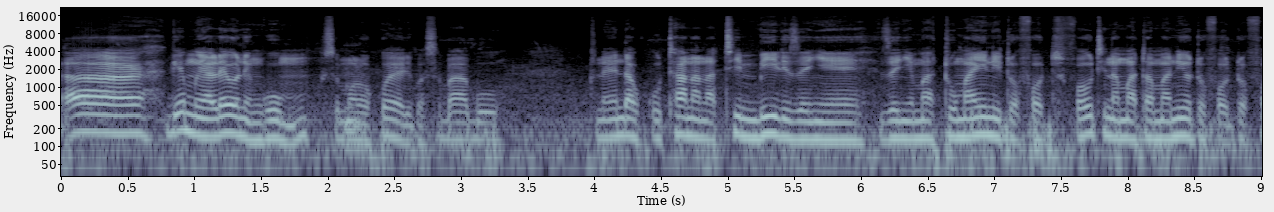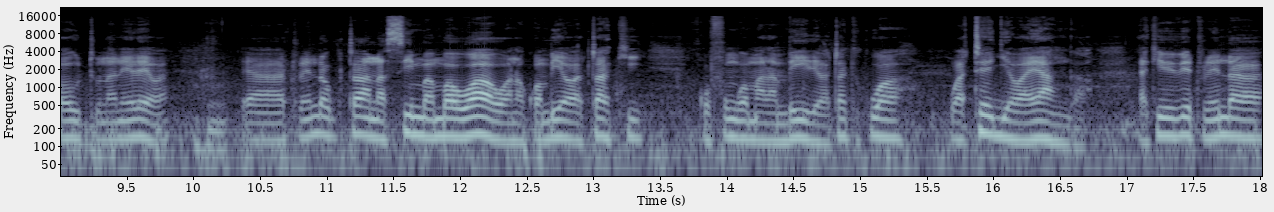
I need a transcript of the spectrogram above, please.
Uh, gemu ya leo ni ngumu kusema la kweli, kwa sababu tunaenda kukutana na timu mbili zenye zenye matumaini tofauti tofauti na matamanio tofauti tofauti, unanielewa? Ya, tunaenda kukutana na Simba ambao wao wanakuambia wataki kufungwa mara mbili, wataki kuwa wateja wa Yanga, lakini vivyo tunaenda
